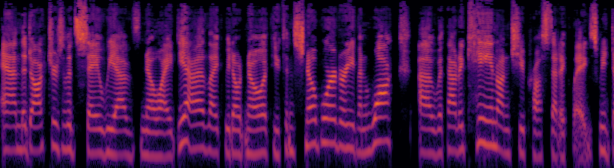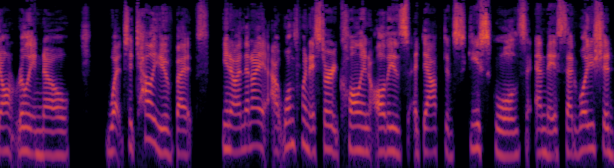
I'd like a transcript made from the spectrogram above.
And the doctors would say, we have no idea. Like, we don't know if you can snowboard or even walk uh, without a cane on two prosthetic legs. We don't really know what to tell you, but you know, and then I, at one point I started calling all these adaptive ski schools and they said, well, you should,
